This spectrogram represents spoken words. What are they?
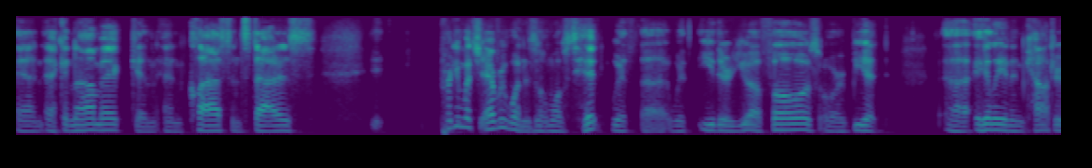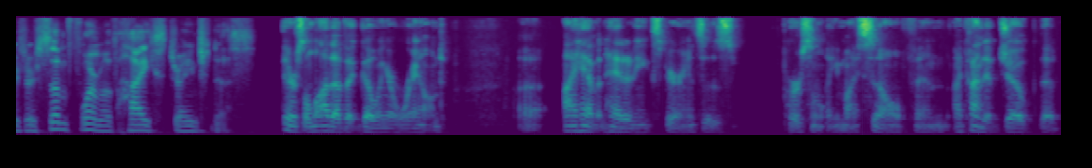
and economic and, and class and status pretty much everyone is almost hit with uh, with either UFOs or be it uh, alien encounters or some form of high strangeness. There's a lot of it going around. Uh, I haven't had any experiences personally myself, and I kind of joke that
